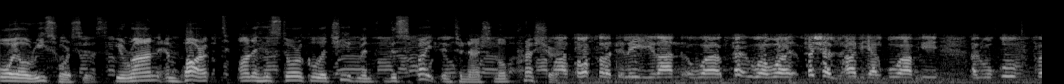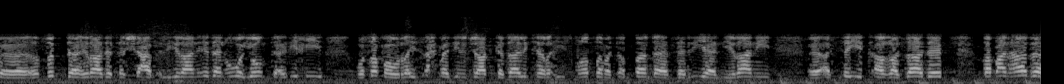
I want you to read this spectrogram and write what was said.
oil resources. Iran embarked on a historical achievement despite international pressure. توصلت إليه إيران وفشل هذه القوى في الوقوف ضد إرادة الشعب الإيراني إذن هو يوم تاريخي وصفه الرئيس أحمد نجاد كذلك رئيس منظمة الطاقة الذرية الإيراني السيد غزاده طبعا هذا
